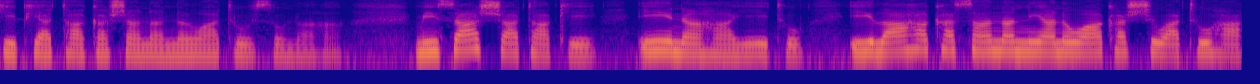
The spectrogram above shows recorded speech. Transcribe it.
hi piataka shana noatu sunaha. Misa shataki inaha yitu. Ilaha kasana nianua kashuatuha.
